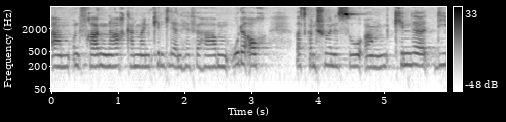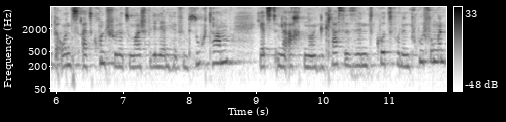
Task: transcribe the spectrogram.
ähm, und fragen nach, kann mein Kind Lernhilfe haben? Oder auch was ganz schön ist, so ähm, Kinder, die bei uns als Grundschule zum Beispiel die Lernhilfe besucht haben, jetzt in der achten, neunten Klasse sind, kurz vor den Prüfungen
